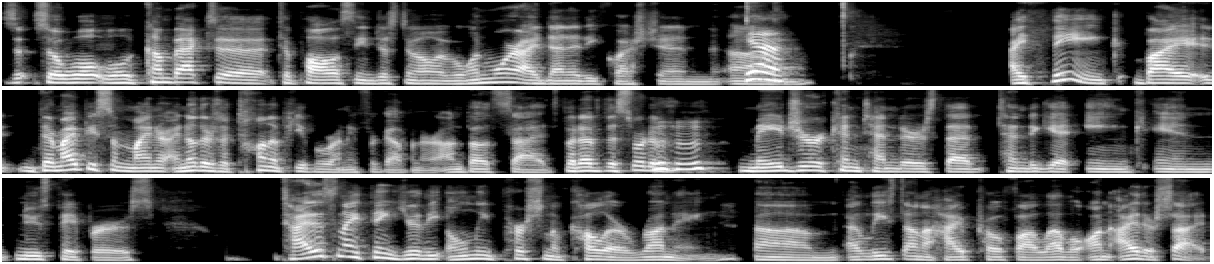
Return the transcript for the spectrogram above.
So, so, we'll we'll come back to to policy in just a moment. But one more identity question. Um, yeah. I think by there might be some minor. I know there's a ton of people running for governor on both sides, but of the sort of mm-hmm. major contenders that tend to get ink in newspapers, Titus and I think you're the only person of color running, um, at least on a high profile level on either side,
